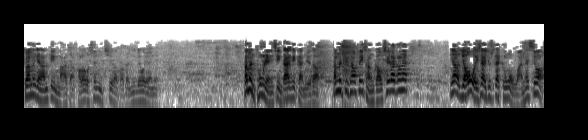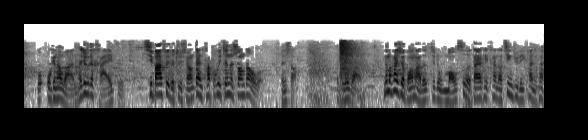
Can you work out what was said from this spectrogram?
专门给他们定马掌。好了，我生你气了，宝贝，你离我远点。他们很通人性，大家可以感觉到他们的智商非常高。其实他刚才要咬我一下，就是在跟我玩，他希望我我跟他玩，他就是个孩子。七八岁的智商，但是他不会真的伤到我，很少，他只是玩。那么汗血宝马的这种毛色，大家可以看到近距离看，你看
